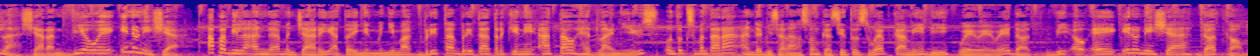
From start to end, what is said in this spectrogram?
Inilah siaran VOA Indonesia. Apabila Anda mencari atau ingin menyimak berita-berita terkini atau headline news, untuk sementara Anda bisa langsung ke situs web kami di www.voaindonesia.com.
